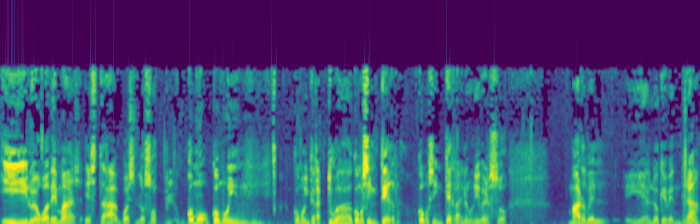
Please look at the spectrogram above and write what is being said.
Y luego además está pues los cómo, cómo, cómo interactúa, cómo se integra, cómo se integra en el universo Marvel y en lo que vendrá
